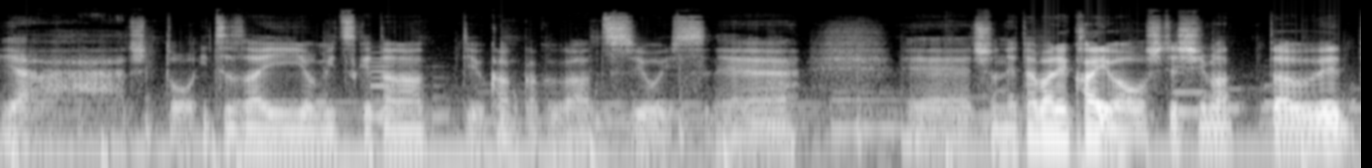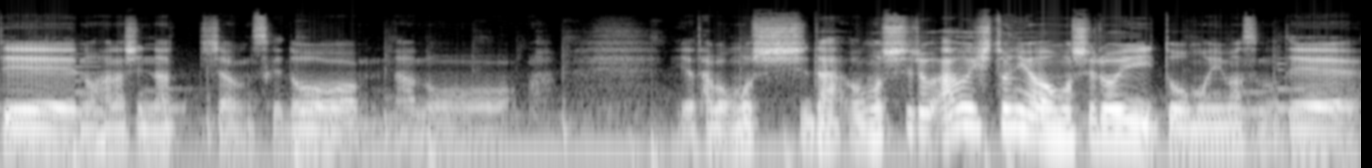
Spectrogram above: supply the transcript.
いやちょっと逸材を見つけたなっていう感覚が強いっすね。えー、ちょっとネタバレ会話をしてしまった上での話になっちゃうんですけどあのいや多分面白だ面白会う人には面白いと思いますので、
